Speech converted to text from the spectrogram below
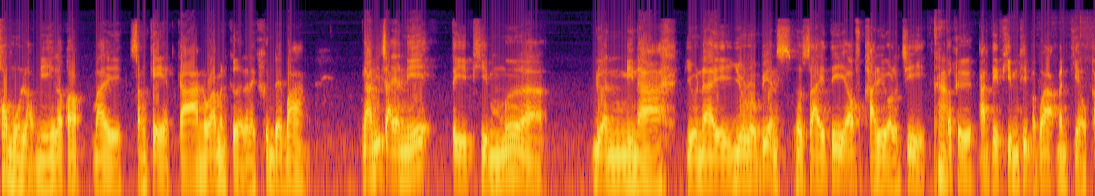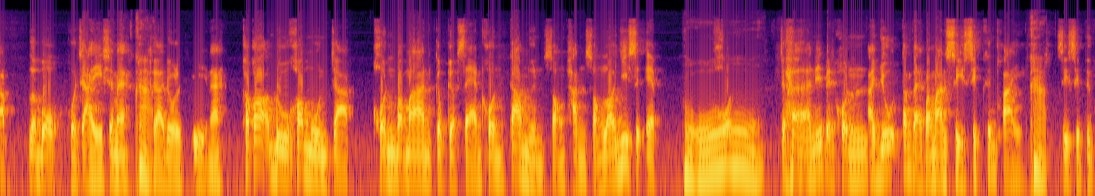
ข้อมูลเหล่านี้ แล้วก็ไปสังเกตการณ์ว่ามันเกิดอะไรขึ้นได้บ้าง งานวิจัยอันนี้ตีพิมพ์เมื่อเดือนมีนาอยู่ใน European Society of Cardiology ครับก็คือการตีพิมพ์ที่แบบว่ามันเกี่ยวกับระบบหัวใจใช่ไหมครับ cardiology นะเขาก็ดูข้อมูลจากคนประมาณเกือบเกือบแสนคน 92,221โอ้โห คนจะอันนี้เป็นคนอายุตั้งแต่ประมาณ 40 ขึ้นไปครับ40ถึง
